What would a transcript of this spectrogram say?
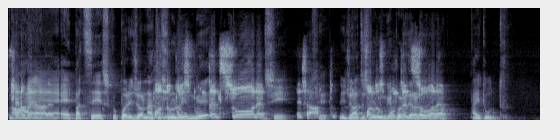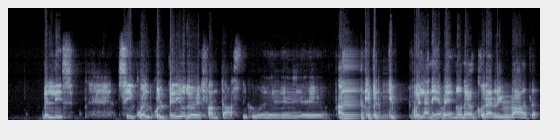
No, è, è, pazzesco. Poi le giornate Quando sono poi lunghe. spunta il sole. Sì, esatto. Sì. Le giornate Quando sono lunghe e puoi vedere l'aurora. Hai tutto. Bellissimo. Sì, quel, quel, periodo è fantastico, eh, anche perché poi la neve non è ancora arrivata,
